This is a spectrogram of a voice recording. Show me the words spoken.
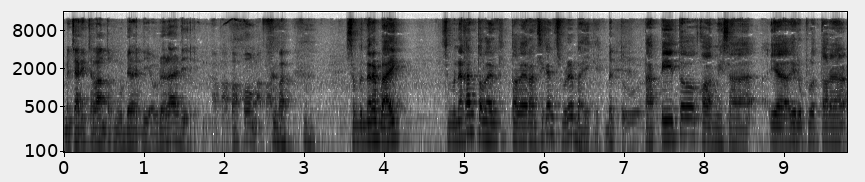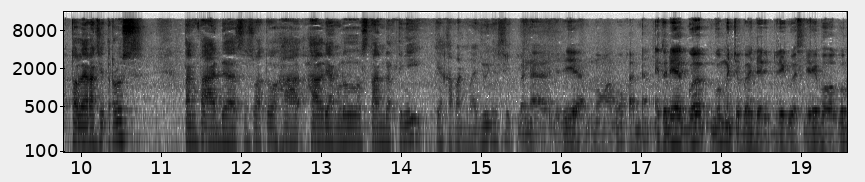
mencari celah untuk mudah dia udahlah di nggak apa-apa kok nggak apa-apa sebenarnya baik sebenarnya kan toler- toleransi kan sebenarnya baik ya. Betul. Tapi itu kalau misalnya ya hidup lu toler- toleransi terus tanpa ada sesuatu hal, hal yang lu standar tinggi ya kapan majunya sih? Benar. Jadi ya mau nggak mau kadang itu dia gue gue mencoba dari diri gue sendiri bahwa gue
